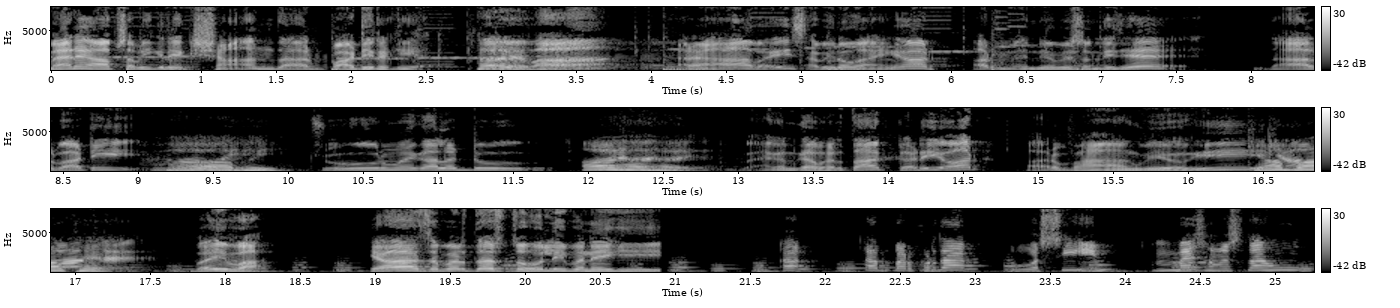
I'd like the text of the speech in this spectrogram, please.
मैंने आप सभी के लिए एक शानदार पार्टी रखी है। अरे वाह। अरे हाँ भाई सभी लोग आएँगे और और मेन्यू भी सुन लीजिए। दाल बाटी वाह भाई। चूरमे का लड्डू आय हाय हाय। बैंगन का भरता कड़ी और और भाँग भी होगी। क्या बात है। भाई वाह क्या ज़बरदस्त होली बनेगी? अब बरखुरदार वसीम मैं समझता हूँ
